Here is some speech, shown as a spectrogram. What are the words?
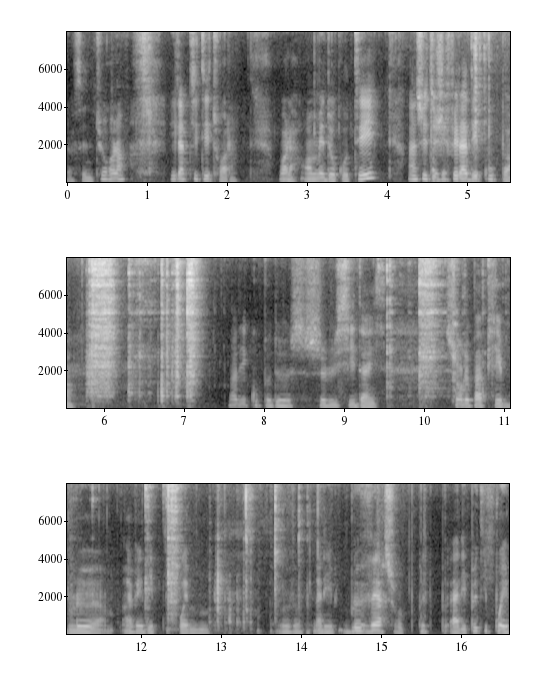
la ceinture là, et la petite étoile. Voilà, on met de côté. Ensuite, j'ai fait la découpe. La découpe de celui-ci sur le papier bleu avec des points euh, bleu vert sur les petits points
